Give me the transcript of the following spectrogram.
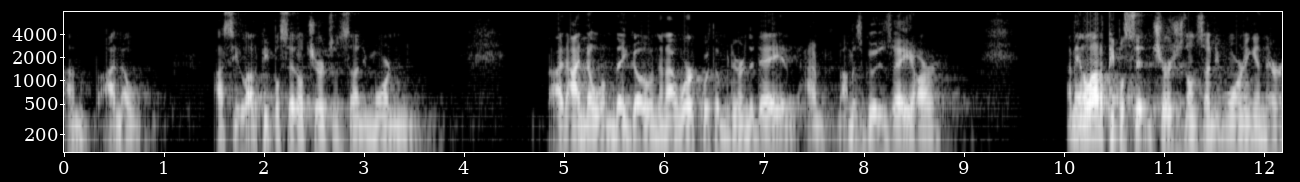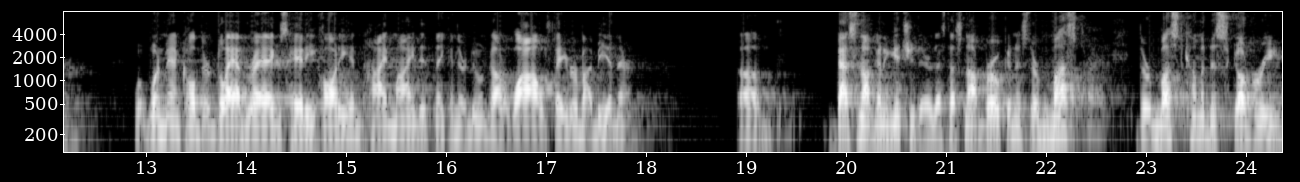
I'm, I know. I see a lot of people sit at church on Sunday morning. I, I, know them. They go, and then I work with them during the day, and I'm, I'm as good as they are. I mean, a lot of people sit in churches on Sunday morning, and they're what one man called their glad rags, heady, haughty, and high minded, thinking they're doing God a wild favor by being there. Uh, that's not going to get you there. That's, that's not brokenness. There must, right. there must come a discovery.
